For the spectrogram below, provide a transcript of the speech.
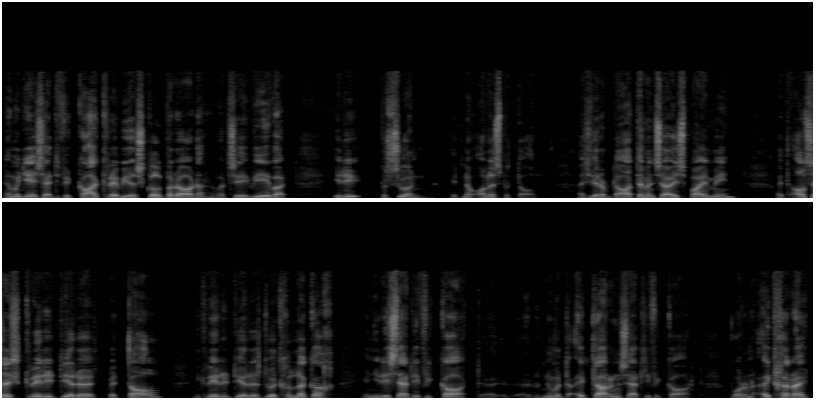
nou moet jy 'n sertifikaat kry by jou skuldberader wat sê, weet jy wat, hierdie persoon het nou alles betaal as jy op datum in sy huispaaiement uit al sy krediteure betaal, die krediteure is doodgelukkig En hierdie sertifikaat, uh, noem dit 'n uitklaringssertifikaat, word uitgereik,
